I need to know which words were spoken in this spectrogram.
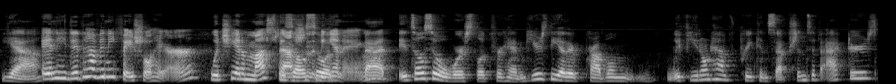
Yeah. And he didn't have any facial hair, which he had a mustache in the beginning. bad. It's also a worse look for him. Here's the other problem: if you don't have preconceptions of actors,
